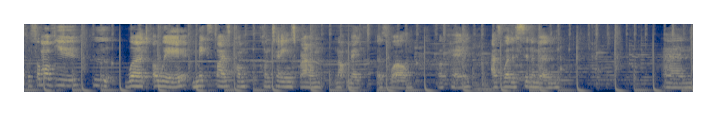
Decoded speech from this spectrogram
For some of you who weren't aware, mixed spice contains ground nutmeg as well, okay, as well as cinnamon. And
